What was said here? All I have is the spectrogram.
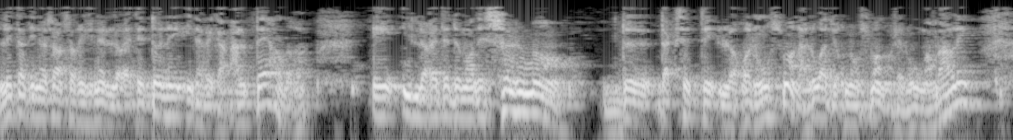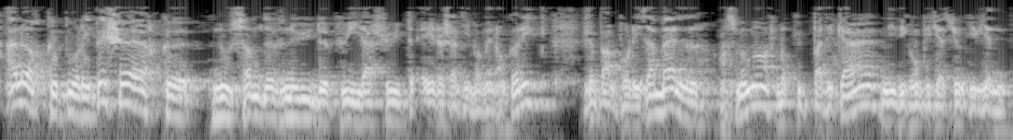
l'état d'innocence originelle leur était donné, ils n'avaient qu'à pas le perdre, et il leur était demandé seulement d'accepter le renoncement, la loi du renoncement dont j'ai longuement parlé, alors que pour les pécheurs que nous sommes devenus depuis la chute et le châtiment mélancolique, je parle pour Isabelle en ce moment, je m'occupe pas des cas, ni des complications qui viennent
